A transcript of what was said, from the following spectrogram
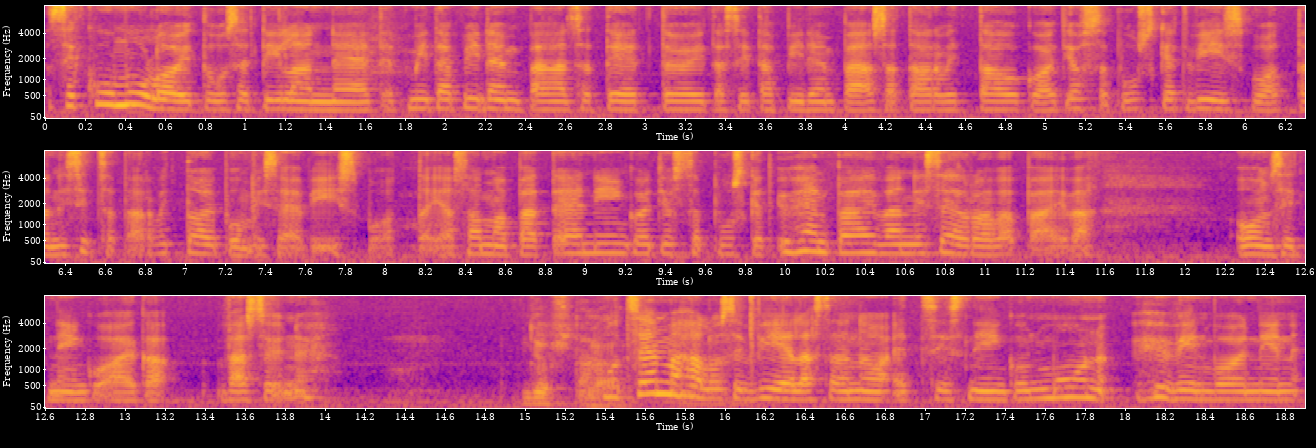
se kumuloituu se tilanne, että, että mitä pidempään sä teet töitä, sitä pidempään sä tarvit taukoa. Että jos sä pusket viisi vuotta, niin sit sä tarvit toipumiseen viisi vuotta. Ja sama pätee, niin kuin, että jos sä pusket yhden päivän, niin seuraava päivä on sitten niin kuin aika väsynyt. Mutta sen mä halusin vielä sanoa, että siis niin kuin mun hyvinvoinnin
